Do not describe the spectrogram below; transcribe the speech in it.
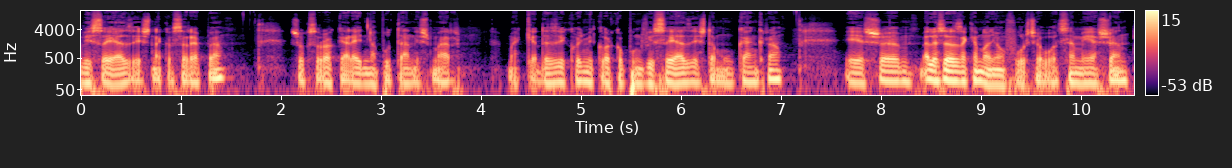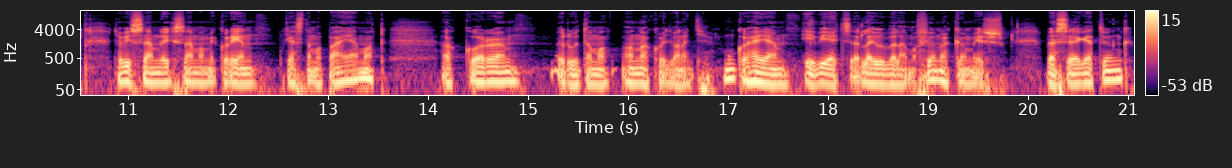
visszajelzésnek a szerepe. Sokszor akár egy nap után is már megkérdezik, hogy mikor kapunk visszajelzést a munkánkra, és először ez nekem nagyon furcsa volt személyesen. Ha visszaemlékszem, amikor én kezdtem a pályámat, akkor örültem annak, hogy van egy munkahelyem, évi egyszer leül velem a főnököm, és beszélgetünk.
